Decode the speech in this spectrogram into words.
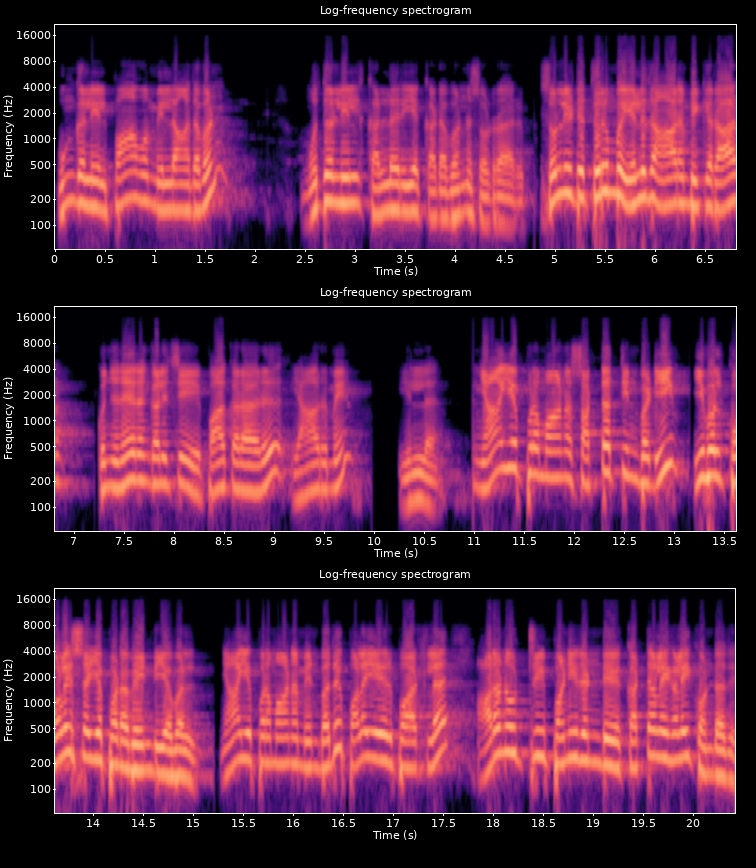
உங்களில் பாவம் இல்லாதவன் முதலில் கல்லறிய கடவன்னு சொல்றாரு. சொல்லிட்டு திரும்ப எழுத ஆரம்பிக்கிறார். கொஞ்ச நேரம் கழிச்சு பார்க்கறாரு யாருமே இல்ல. நியாயப்பிரமாண சட்டத்தின்படி இவள் கொலை செய்யப்பட வேண்டியவள். நியாயப்பிரமாணம் என்பது பழைய ஏற்பாட்டில் அறுநூற்றி பனிரெண்டு கட்டளைகளை கொண்டது.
